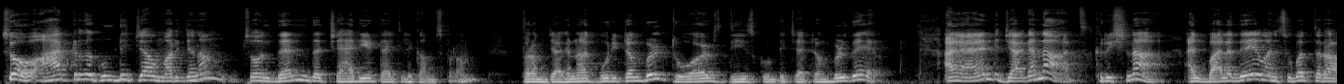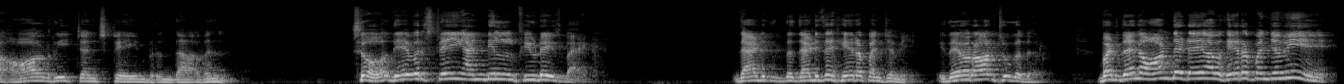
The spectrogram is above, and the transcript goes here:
So after the Gundicha Marjanam, so then the chariot actually comes from from Jagannath Puri temple towards this Gundicha temple there. And Jagannath, Krishna and Baladev and Subhadra all reach and stay in Vrindavan. So they were staying until few days back. That is, the, that is a Hera Panchami. They were all together. But then on the day of Hera Panchami,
